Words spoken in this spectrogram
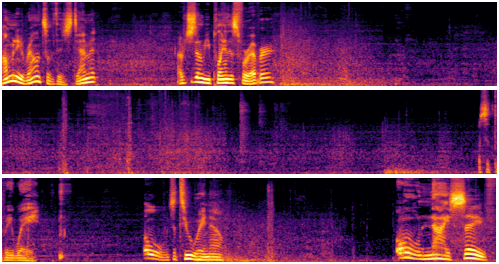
How many rounds of this, damn it? I was just gonna be playing this forever? That's a three-way. Oh, it's a two-way now. Oh, nice save.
